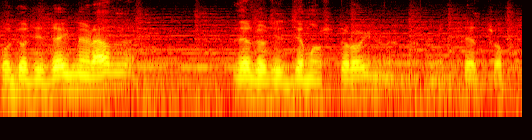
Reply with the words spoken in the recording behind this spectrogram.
po do t'i zëj me radhë dhe do t'i demonstroj në këtë copë.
